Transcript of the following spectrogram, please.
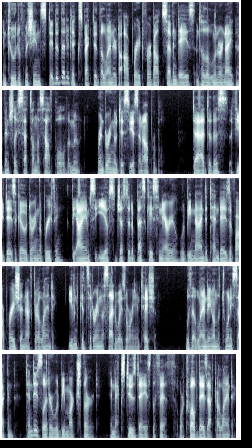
Intuitive Machines stated that it expected the lander to operate for about seven days until the lunar night eventually sets on the south pole of the moon, rendering Odysseus inoperable. To add to this, a few days ago during the briefing, the IM CEO suggested a best case scenario would be 9 to 10 days of operation after a landing, even considering the sideways orientation. With it landing on the 22nd, 10 days later would be March 3rd, and next Tuesday is the 5th, or 12 days after landing.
